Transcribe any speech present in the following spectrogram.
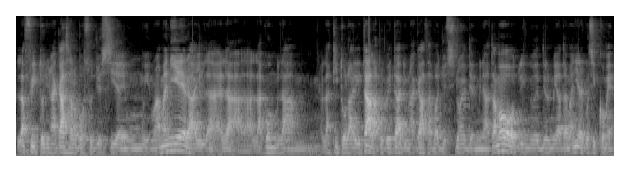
l'affitto di una casa lo posso gestire in, in una maniera, il, la, la, la, la, titolarità, la proprietà di una casa va gestita in determinata modo, in determinata maniera, così come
